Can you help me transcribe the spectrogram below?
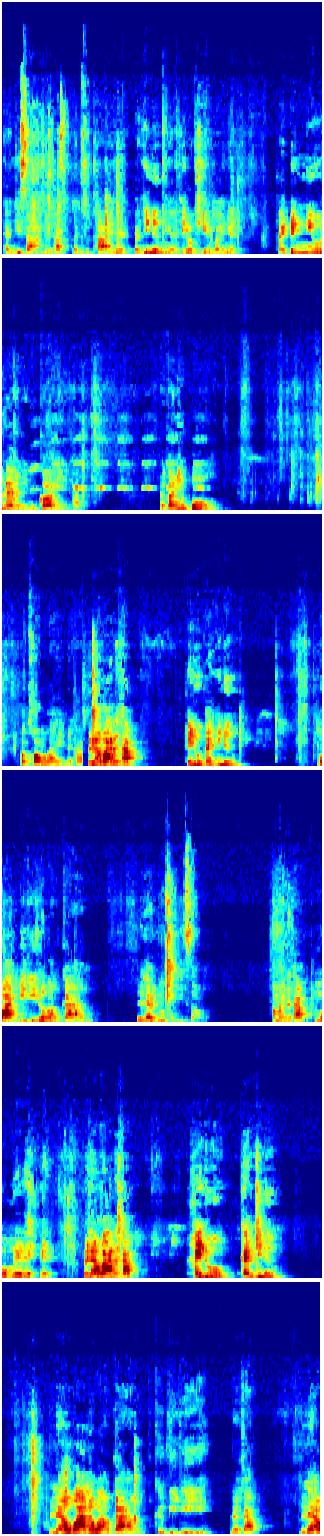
แผ่นที่สามนะครับแผ่นสุดท้ายเนี่ยแผ่นที่หนึ่งเนี่ยที่เราเขียนไว้เนี่ยให้เป็นนิ้วนางกับนิ้วก้อยนะครับ แล้วก็นิ้วโป้งประคองไว้นะครับ เวลาวาดนะครับ ให้ดูแผ่นที่หนึ่งวาดบีดีระหว่างกลาง แล้วดูแผ่นที่สองทำไมนะครับงงแน่ๆเวลาวาดนะครับ ให้ดูแผ่นที่หนึ่งแล้ววาดระหว่างกลางคือ BD นะครับ แล้ว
